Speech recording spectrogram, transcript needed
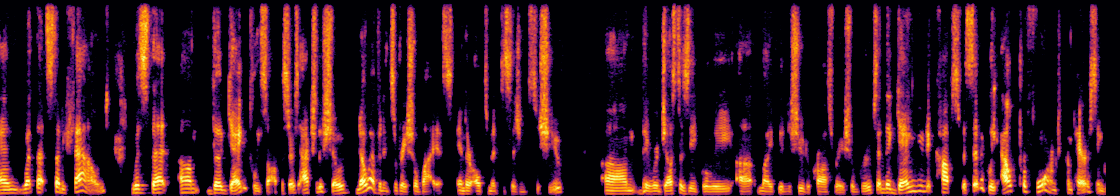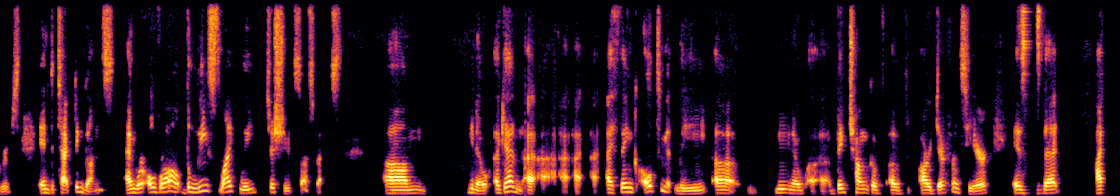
And what that study found was that um, the gang police officers actually showed no evidence of racial bias in their ultimate decisions to shoot. Um, they were just as equally uh, likely to shoot across racial groups. And the gang unit cops specifically outperformed comparison groups in detecting guns and were overall the least likely to shoot suspects. Um, you know, again, I, I, I think ultimately uh, you know, a, big chunk of, of our difference here is that I,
